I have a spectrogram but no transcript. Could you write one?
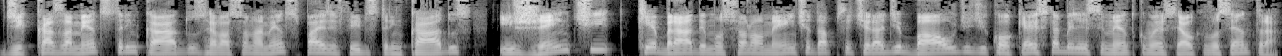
de casamentos trincados, relacionamentos pais e filhos trincados e gente quebrada emocionalmente dá para você tirar de balde de qualquer estabelecimento comercial que você entrar.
